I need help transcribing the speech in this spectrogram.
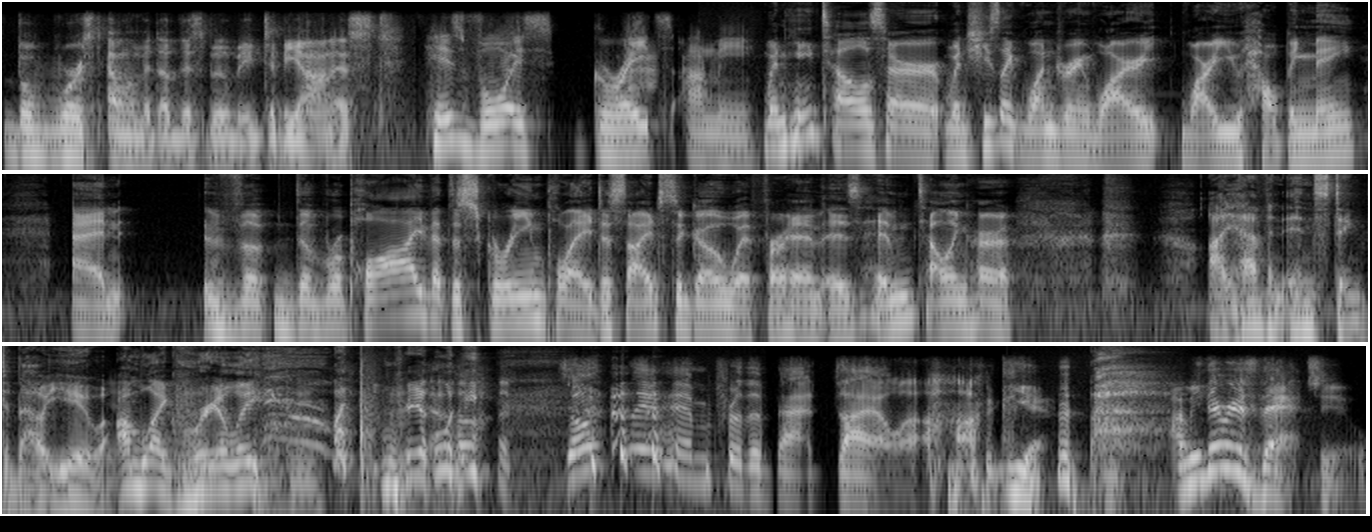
the worst element of this movie, to be honest. His voice grates on me. When he tells her, when she's like wondering why are, why are you helping me, and the the reply that the screenplay decides to go with for him is him telling her, "I have an instinct about you." I'm like, mm-hmm. really, mm-hmm. like really. Don't blame him for the bad dialogue. Yeah. I mean, there is that too,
